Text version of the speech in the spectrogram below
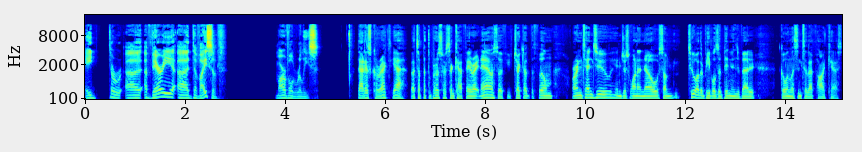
a uh, a very uh, divisive Marvel release. That is correct. Yeah, that's up at the Pro Wrestling Cafe right now. So if you've checked out the film or intend to, and just want to know some two other people's opinions about it, go and listen to that podcast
